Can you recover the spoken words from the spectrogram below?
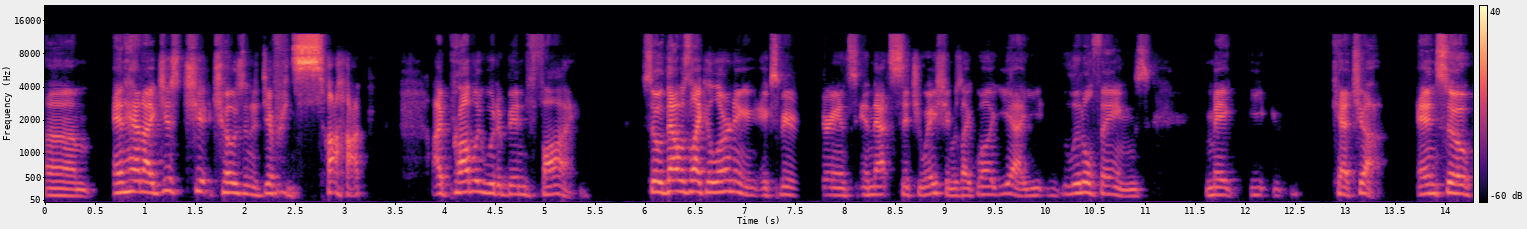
Um, and had I just ch- chosen a different sock, I probably would have been fine. So that was like a learning experience in that situation. It was like, well, yeah, you, little things make you catch up. And so,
